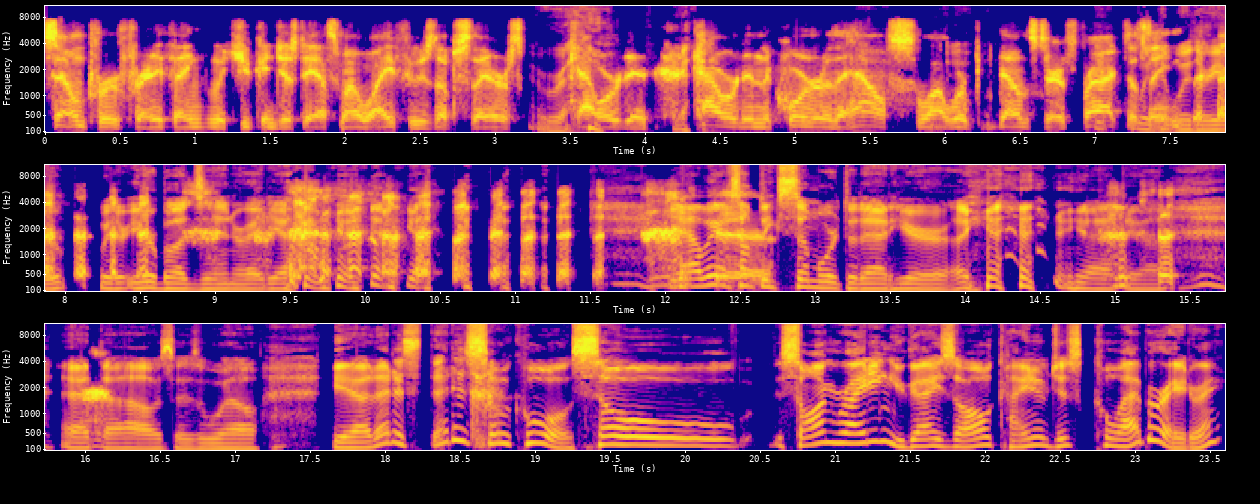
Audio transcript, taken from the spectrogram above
soundproof or anything, which you can just ask my wife, who's upstairs, Right. cowered in cowered in the corner of the house while we're downstairs practicing. With, with, her ear, with her earbuds in, right? Yeah. yeah, we have something similar to that here. yeah, yeah, at the house as well. Yeah, that is that is so cool. So, songwriting, you guys all kind of just collaborate, right?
